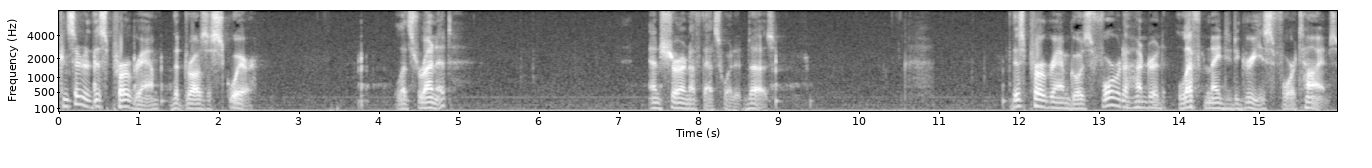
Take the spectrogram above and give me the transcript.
Consider this program that draws a square. Let's run it. And sure enough, that's what it does. This program goes forward 100, left 90 degrees four times.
